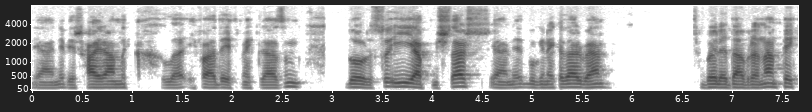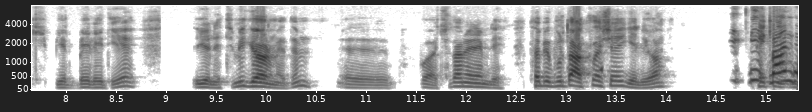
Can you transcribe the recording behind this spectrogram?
Yani bir hayranlıkla ifade etmek lazım. Doğrusu iyi yapmışlar. Yani bugüne kadar ben böyle davranan pek bir belediye yönetimi görmedim. E, bu açıdan önemli. Tabii burada akla şey geliyor. Peki, ben de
